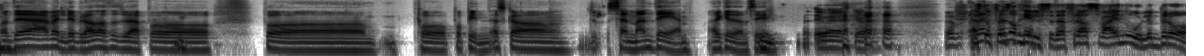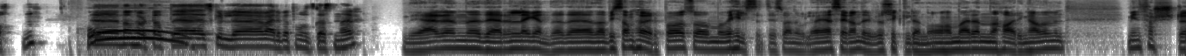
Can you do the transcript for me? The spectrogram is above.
men det er veldig bra da, at du er på, på, på, på pinnen. Jeg skal Send meg en DM, er det ikke det de sier? Mm. Jo, jeg skal. Jeg skal forresten okay. hilse deg fra Svein Ole Bråten. Oh. Uh, han hørte at jeg skulle være med på podkasten her. Det er en, det er en legende. Det, da, hvis han hører på, så må vi hilse til Svein Ole. Jeg ser han driver og sykler ennå. Han er en harding. Han, min første,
